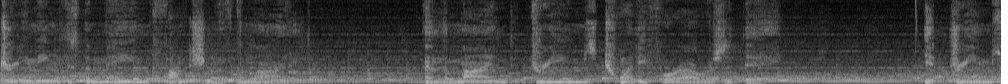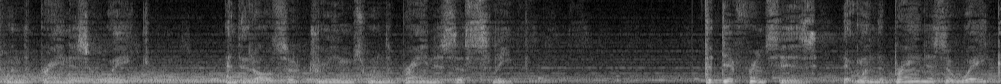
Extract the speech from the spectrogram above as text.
Dreaming is the main function of the mind, and the mind dreams 24 hours a day. It dreams when the brain is awake, and it also dreams when the brain is asleep. The difference is that when the brain is awake,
